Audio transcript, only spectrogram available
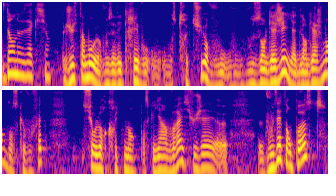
dans nos actions. Juste un mot, alors vous avez créé vos, structures, vous, vous, engagez, il y a de l'engagement dans ce que vous faites sur le recrutement, parce qu'il y a un vrai sujet. Euh, vous êtes en poste,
